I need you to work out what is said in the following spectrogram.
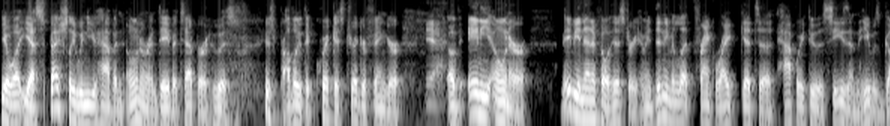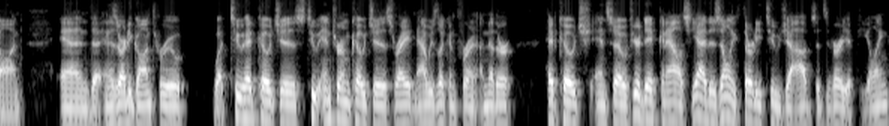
Yeah, well, yeah, especially when you have an owner in David Tepper who is is probably the quickest trigger finger yeah. of any owner, maybe in NFL history. I mean, didn't even let Frank Reich get to halfway through the season; he was gone, and uh, and has already gone through what two head coaches, two interim coaches. Right now, he's looking for another head coach. And so, if you're Dave Canales, yeah, there's only 32 jobs. It's very appealing,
